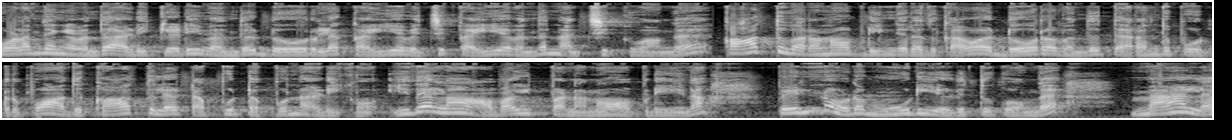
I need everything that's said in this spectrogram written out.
குழந்தைங்க வந்து அடிக்கடி வந்து டோரில் கையை வச்சு கையை வந்து நச்சுக்குவாங்க. காற்று வரணும் அப்படிங்கிறதுக்காக டோரை வந்து திறந்து போட்டிருப்போம். அது காற்றுல டப்பு டப்புன்னு அடிக்கும். இதெல்லாம் அவாய்ட் பண்ணணும் அப்படின்னா பெண்ணோட மூடி எடுத்துக்கோங்க. மேலே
